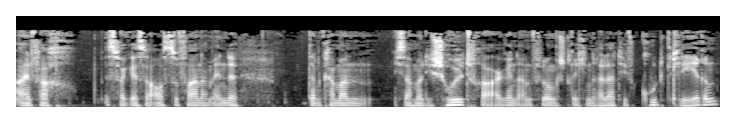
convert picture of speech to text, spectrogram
einfach es vergesse auszufahren am Ende, dann kann man, ich sag mal, die Schuldfrage in Anführungsstrichen relativ gut klären.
